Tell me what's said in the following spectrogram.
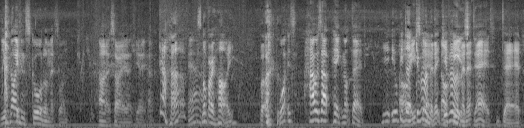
You've not even scored on this one. Oh no, sorry. Uh, yeah, you have. Yeah, I have. Yeah. It's not very high, but What is? How is that pig not dead? he, he'll be Oh, dead. Give him a dead. minute. Oh, Give him he a minute. dead. Dead.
